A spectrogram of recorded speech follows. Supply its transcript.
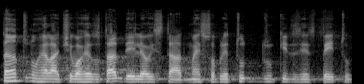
tanto no relativo ao resultado dele ao Estado, mas sobretudo no que diz respeito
